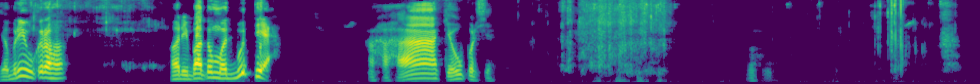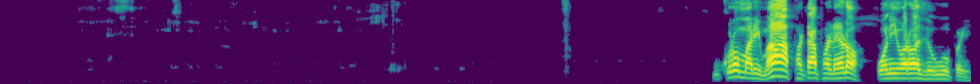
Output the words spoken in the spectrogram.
જબરી ઉગ્રહ હરીબા તો મજબૂત થયા. હા હા કેવું પડશે? ઉકરો મારી માં ફટાફટ એડો પોણી વરવા જવું પછી.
